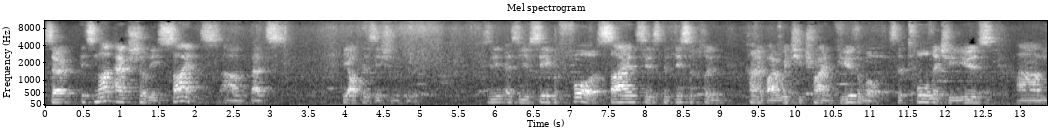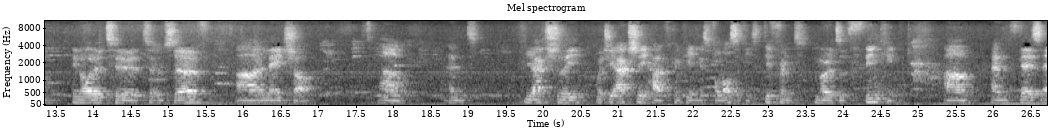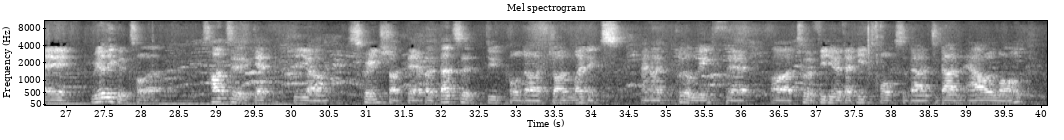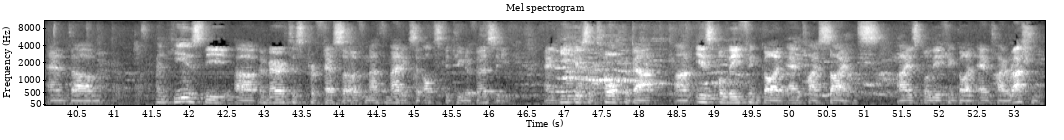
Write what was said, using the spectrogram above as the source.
So it's not actually science um, that's the opposition here. As you see before, science is the discipline kind of by which you try and view the world. It's the tool that you use um, in order to, to observe uh, nature. Um, and you actually, what you actually have competing is philosophies, different modes of thinking. Um, and there's a really good talk, it's hard to get the um, screenshot there, but that's a dude called uh, John Lennox, and I put a link there uh, to a video that he talks about. It's about an hour long, and um, and he is the uh, emeritus professor of mathematics at Oxford University, and he gives a talk about um, is belief in God anti-science, uh, is belief in God anti-rational,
